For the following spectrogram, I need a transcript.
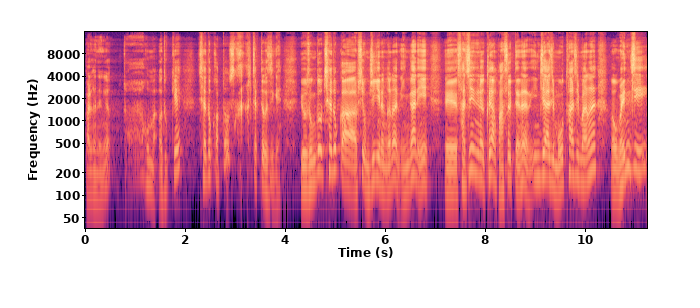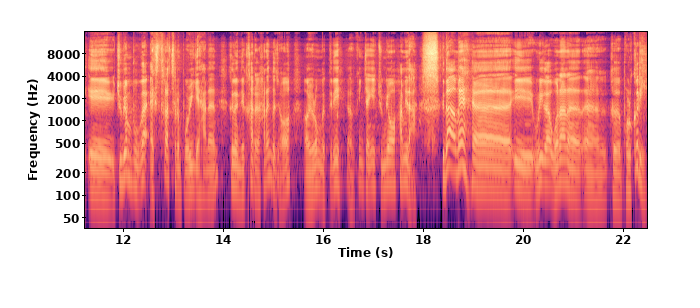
밝은 영역 조금 만 어둡게 채도값도 살짝 떨어지게 요 정도 채도값이 움직이는 거는 인간이 에, 사진을 그냥 봤을 때는 인지하지 못하지만은 어, 왠지 에, 주변부가 엑스트라처럼 보이게 하는 그런 역할을 하는 거죠. 어, 이런 것들이 어, 굉장히 중요합니다. 그 다음에 어, 이 우리가 원하는 어, 그 볼거리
